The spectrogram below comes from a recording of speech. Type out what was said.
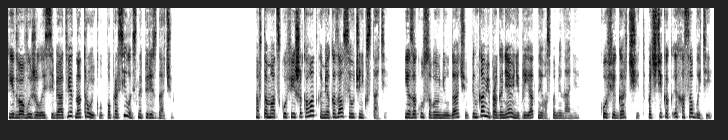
Едва выжила из себя ответ на тройку, попросилась на пересдачу. Автомат с кофе и шоколадками оказался очень кстати. Я закусываю неудачу, пинками прогоняю неприятные воспоминания. Кофе горчит, почти как эхо событий,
